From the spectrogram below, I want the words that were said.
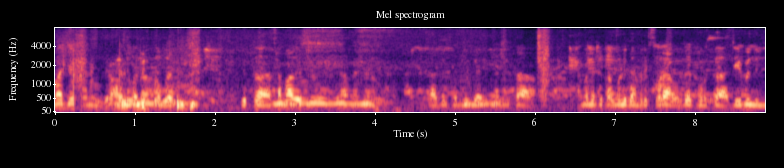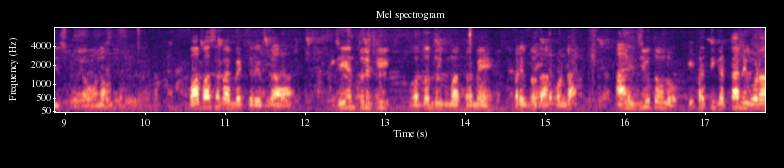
సభాధ్యక్షుడు బాబు యొక్క సమావేశం డాక్టర్ సంజీవ్ గారికి మిగతా అన్నలకి తమ్ముళ్ళకి అందరికీ కూడా హృదయపూర్వక జైబీలు తెలియజేసుకుంటా ఉన్నాం బాబాసాహెబ్ అంబేద్కర్ యొక్క జయంతులకి వర్ధంతులకి మాత్రమే పరిమితం కాకుండా ఆయన జీవితంలో ప్రతి ఘట్టాన్ని కూడా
